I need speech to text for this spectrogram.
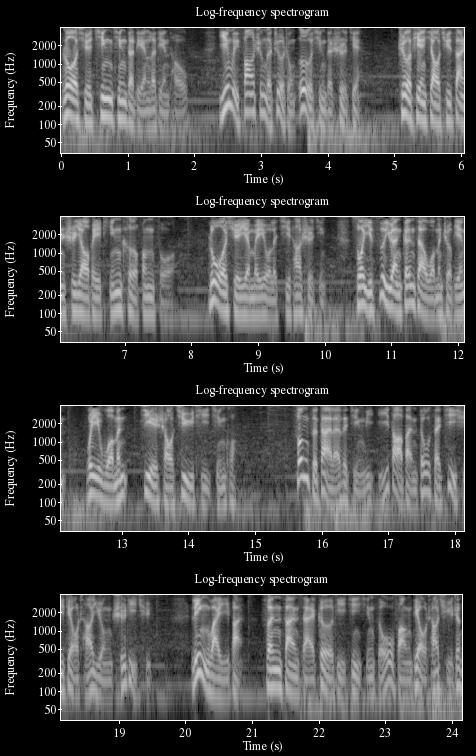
落雪轻轻的点了点头，因为发生了这种恶性的事件，这片校区暂时要被停课封锁。落雪也没有了其他事情，所以自愿跟在我们这边，为我们介绍具体情况。疯子带来的警力一大半都在继续调查泳池地区，另外一半分散在各地进行走访调查取证。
